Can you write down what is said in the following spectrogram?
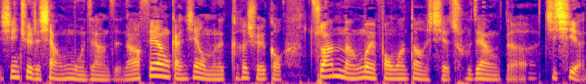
兴趣的项目这样子。然后非常感谢我们的科学狗专门为蜂窝道写出这样的机器人。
